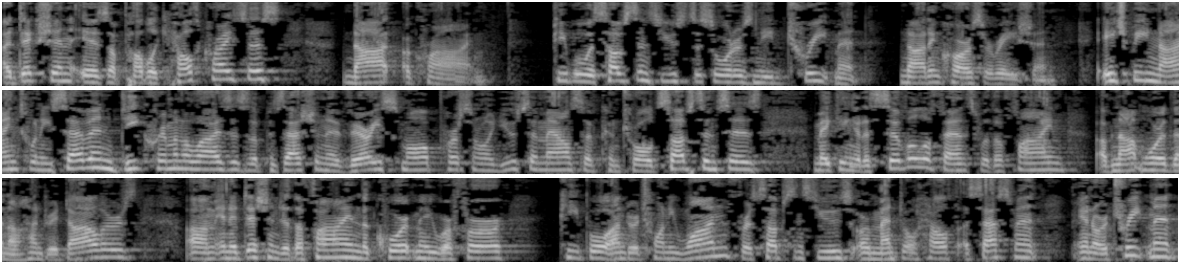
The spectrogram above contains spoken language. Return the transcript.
Addiction is a public health crisis, not a crime. People with substance use disorders need treatment, not incarceration. HB 927 decriminalizes the possession of very small personal use amounts of controlled substances, making it a civil offense with a fine of not more than $100. Um, in addition to the fine, the court may refer people under 21 for substance use or mental health assessment and or treatment,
